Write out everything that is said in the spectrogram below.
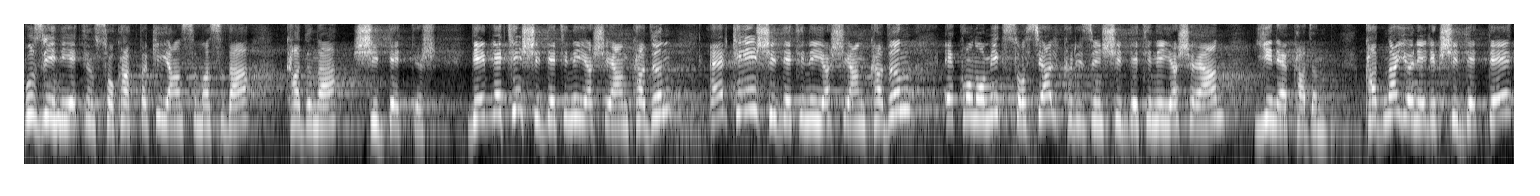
Bu zihniyetin sokaktaki yansıması da kadına şiddettir. Devletin şiddetini yaşayan kadın, erkeğin şiddetini yaşayan kadın, ekonomik sosyal krizin şiddetini yaşayan yine kadın. Kadına yönelik şiddette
